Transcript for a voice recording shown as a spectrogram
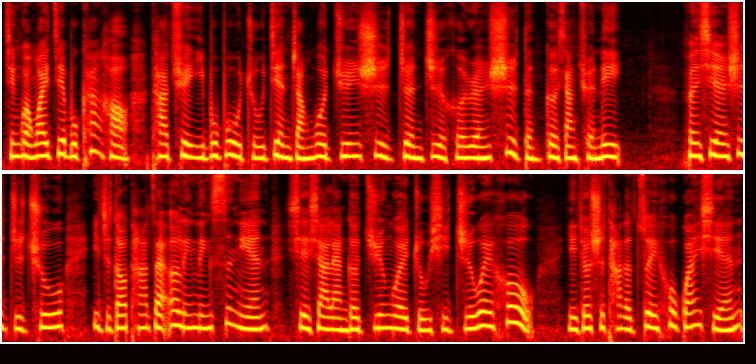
尽管外界不看好，他却一步步逐渐掌握军事、政治和人事等各项权力。分析人士指出，一直到他在二零零四年卸下两个军委主席职位后，也就是他的最后官衔，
